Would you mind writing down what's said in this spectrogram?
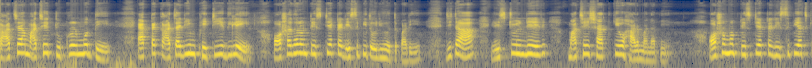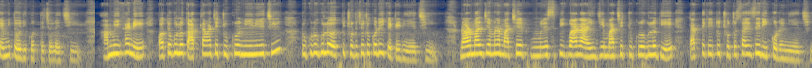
কাঁচা মাছের টুকরোর মধ্যে একটা কাঁচা ডিম ফেটিয়ে দিলে অসাধারণ টেস্টি একটা রেসিপি তৈরি হতে পারে, যেটা রেস্টুরেন্টের মাছের স্বাদকেও হার মানাবে। অসম্ভব টেস্টি একটা রেসিপি আজকে আমি তৈরি করতে চলেছি। আমি এখানে কতগুলো কাতলা মাছের টুকরো নিয়ে নিয়েছি, টুকরোগুলো একটু ছোটো ছোটো করেই কেটে নিয়েছি। নর্মাল যে আমরা মাছের রেসিপি বানাই, যে মাছের টুকরোগুলো দিয়ে তার থেকে একটু ছোটো সাইজেরই করে নিয়েছি।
